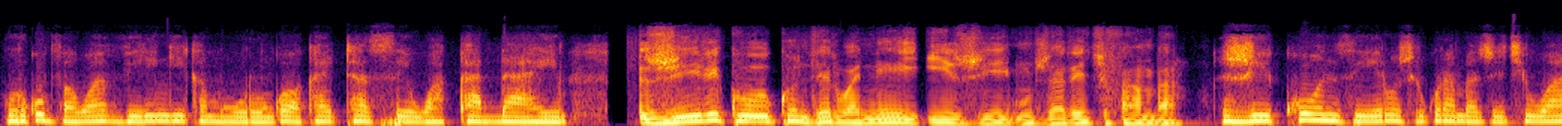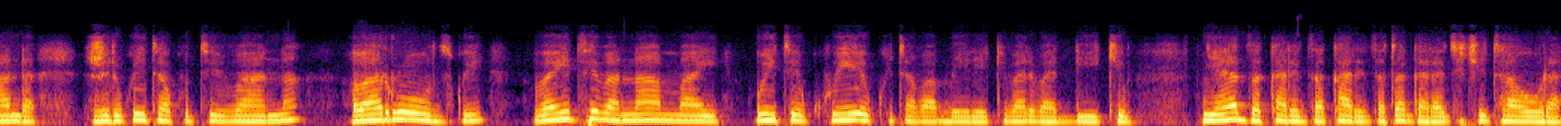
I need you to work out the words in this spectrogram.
huri kubva hwavhiringika muurongwa hwakaita sehwakadai zviri kukonzerwa nei izvi muzvare chifamba zvikonzero zviri kuramba zvichiwanda. Zviri kuita kuti vana varodzwe vaite vana amai uite uye kuita vabereki vari vadiki. Nyaya dzakare dzakare dzatagara tichitaura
